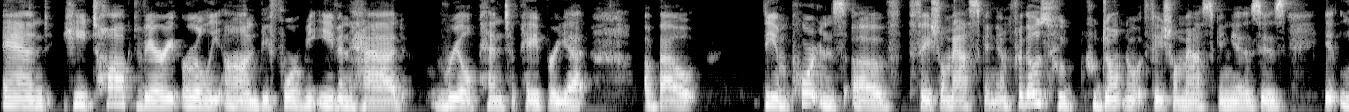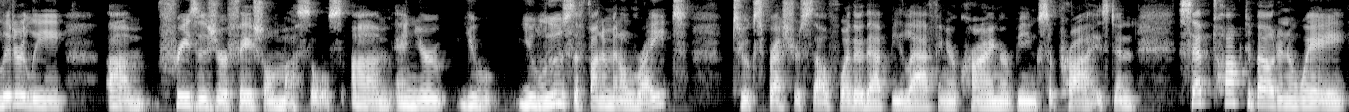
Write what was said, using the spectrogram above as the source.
And he talked very early on, before we even had real pen to paper yet, about the importance of facial masking. And for those who, who don't know what facial masking is, is it literally um, freezes your facial muscles, um, and you you you lose the fundamental right to express yourself, whether that be laughing or crying or being surprised. And Seb talked about in a way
